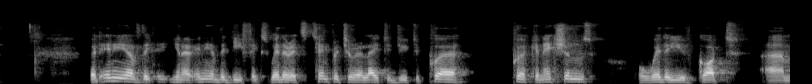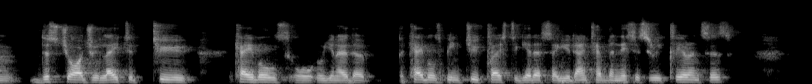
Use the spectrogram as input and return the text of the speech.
But any of the you know any of the defects, whether it's temperature related due to poor poor connections, or whether you've got um, discharge related to cables, or, or you know the the cables being too close together, so you don't have the necessary clearances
